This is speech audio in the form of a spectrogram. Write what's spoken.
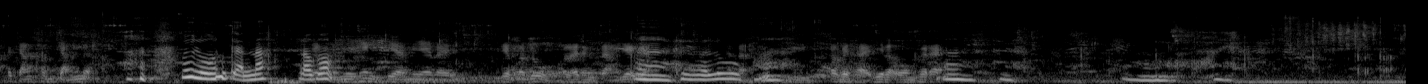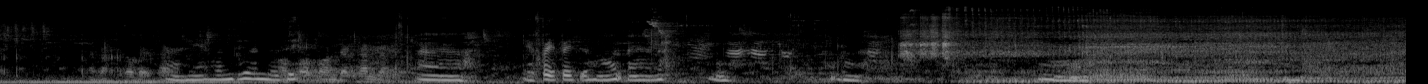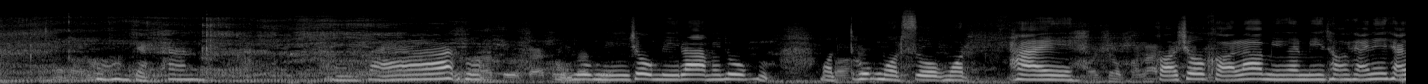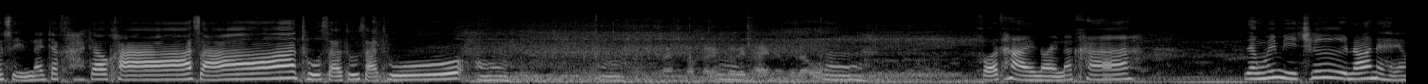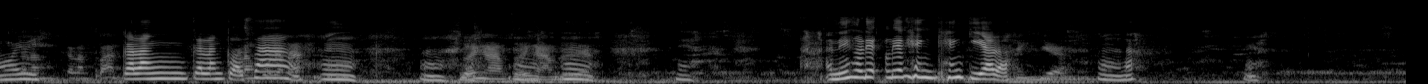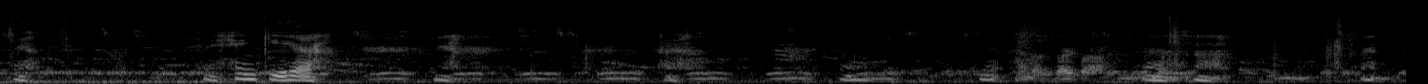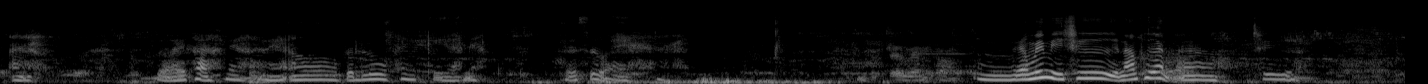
กระจังคำจังเนี่ยไม่รู้เหมือนกันนะ เราก็มีแข่งเกียร์มีอะไรเรียกว่าลูกอะไรต่างๆเยอะอ่าแยะเทวรูปอ่าอืมก็ไปถ่ายที่ละองค์ก็ได้อ่าอืมนะครับก็ไปถ่ายอ่าเนี่ยเพื่อนๆดูสิขอพรจากท่านกันอ่า เดี๋ยวไปไปตรงโน้นอ่านะอืมอืมอืมโอ้ จากท่านอ่าสาธุสาธุสาธุให้ลูกมีโชคมีลาภให้ลูก หมดทุกข์หมดโศกหมดภัย ขอโชคขอลาภขอโชคขอลาบมีเงินมีทองใช้หนี่ใช้สินนะเจ้าค่ะเจ้าค่ะสาธุสาธุสาธุอ่าอ่าเข้าไปก็ไปถ่ายในแต่ละองค์อ่าขอถ่ายหน่อยนะคะ ยังไม่มีชื่อเนาะเนี่ยยังไม่มี กำลังปั้นกำลังกำลังก่อสร้างอ่าอ่าสวยงามสวยงามเลอ่ายเนี่ย อันนี้เขาเรียกเรียกแห้งแห้งเกียร์เหรอแข่งเกียร์อ่านะเนี่ยเนี่ยเนี่ยแห้งเกียร์เนี่ยอะอืมเนี่ยซ้ายฝาอ่าอ่าอะอะสวย ค่ะ เนี่ยเนี่ยเอาเป็นรูปแห้เกียร์เนี่ยสวยอืมยังไม่มีชื่อนะเพื่อนอ่าชื่อ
